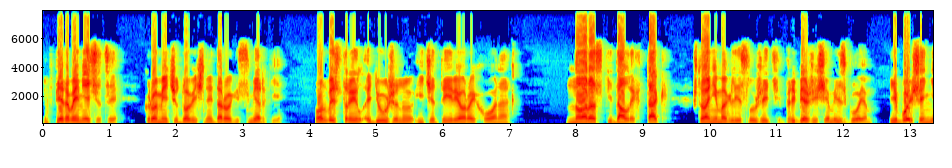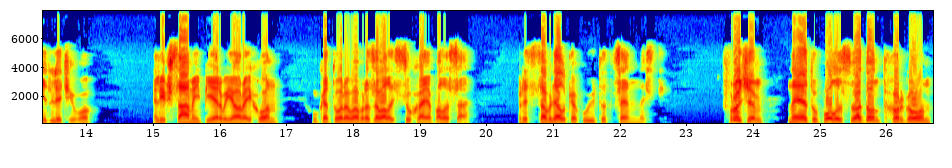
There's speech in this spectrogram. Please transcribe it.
В первые месяцы, кроме чудовищной дороги смерти, он выстроил дюжину и четыре орайхона, но раскидал их так, что они могли служить прибежищем-изгоем, и больше ни для чего. Лишь самый первый орайхон, у которого образовалась сухая полоса, представлял какую-то ценность. Впрочем, на эту полосу Адонт Хоргон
